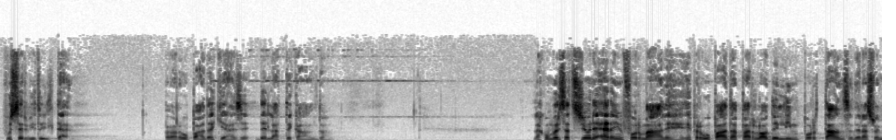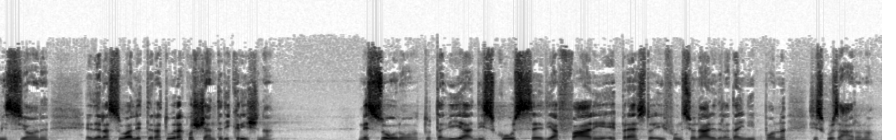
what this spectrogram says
fu servito il tè. Prabhupada chiese del latte caldo. La conversazione era informale e Prabhupada parlò dell'importanza della sua missione e della sua letteratura cosciente di Krishna. Nessuno, tuttavia, discusse di affari e presto i funzionari della Dai Nippon si scusarono.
